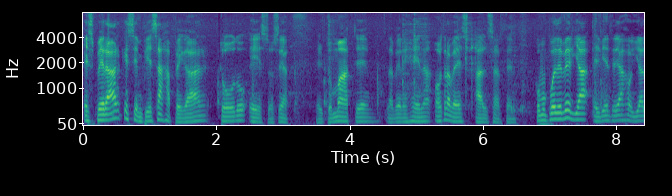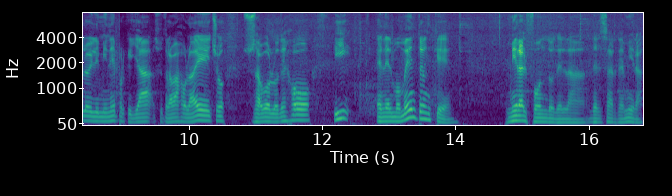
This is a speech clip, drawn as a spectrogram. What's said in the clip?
esperar que se empiece a pegar todo eso, o sea, el tomate, la berenjena, otra vez al sartén. Como puede ver ya el diente de ajo ya lo eliminé porque ya su trabajo lo ha hecho, su sabor lo dejó y en el momento en que, mira el fondo del sartén, mira,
